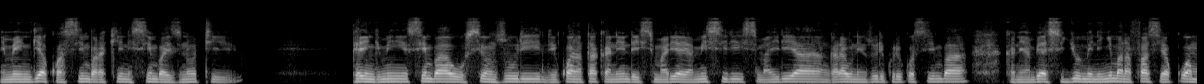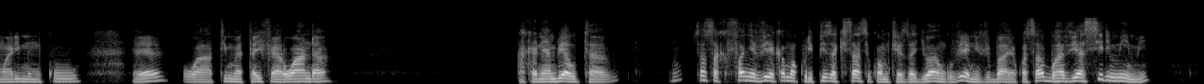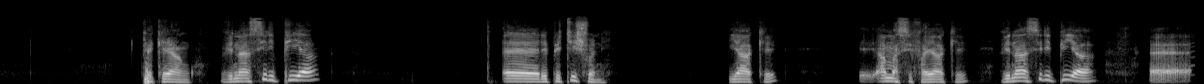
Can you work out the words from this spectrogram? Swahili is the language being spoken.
nimeingia kwa Simba lakini Simba is not paying me. Simba au sio nzuri, nilikuwa nataka niende Ismailia ya Misri. Ismailia angalau ni nzuri kuliko Simba. Kaniambia sijui umeninyima nafasi ya kuwa mwalimu mkuu eh, wa timu ya taifa ya Rwanda. Akaniambia uta sasa kufanya vile kama kulipiza kisasi kwa mchezaji wangu, vile ni vibaya, kwa sababu haviasiri mimi peke yangu, vinaasiri pia eh, repetition yake eh, ama sifa yake, vinaasiri pia eh,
